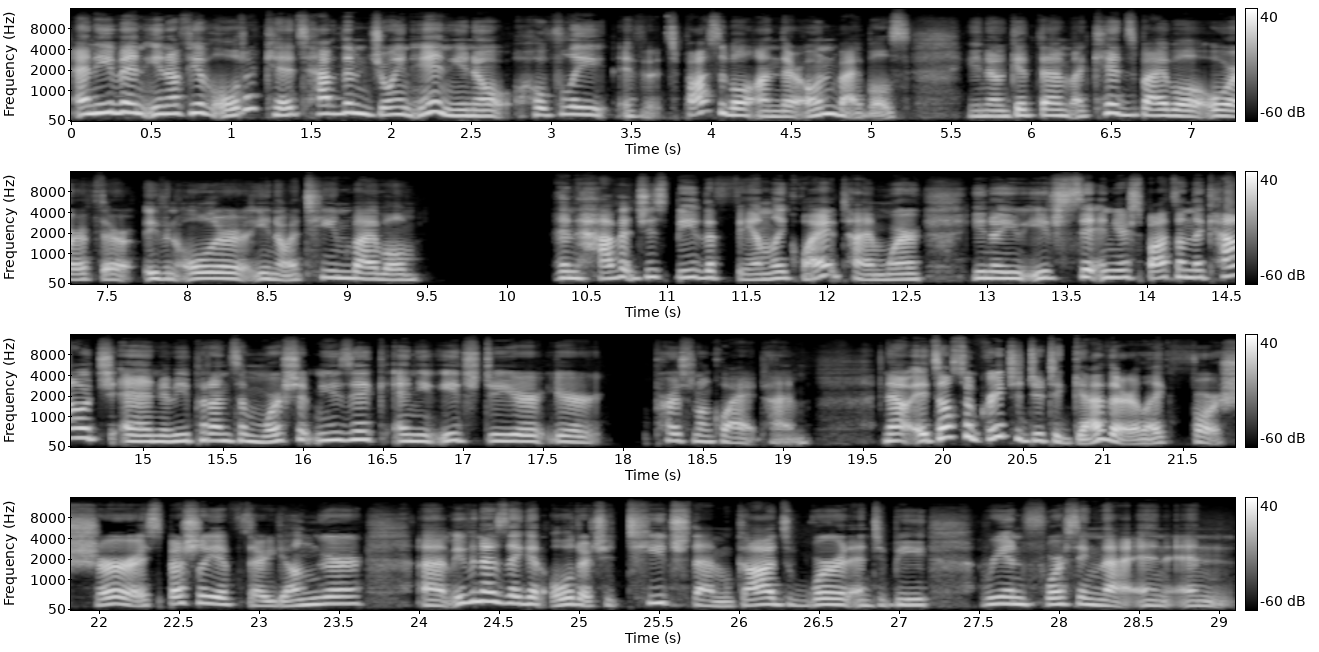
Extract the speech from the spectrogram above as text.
And even, you know, if you have older kids, have them join in, you know, hopefully if it's possible on their own Bibles. You know, get them a kid's Bible or if they're even older, you know, a teen Bible and have it just be the family quiet time where you know you each sit in your spots on the couch and maybe put on some worship music and you each do your your personal quiet time. Now it's also great to do together like for sure especially if they're younger um, even as they get older to teach them god's word and to be reinforcing that and and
